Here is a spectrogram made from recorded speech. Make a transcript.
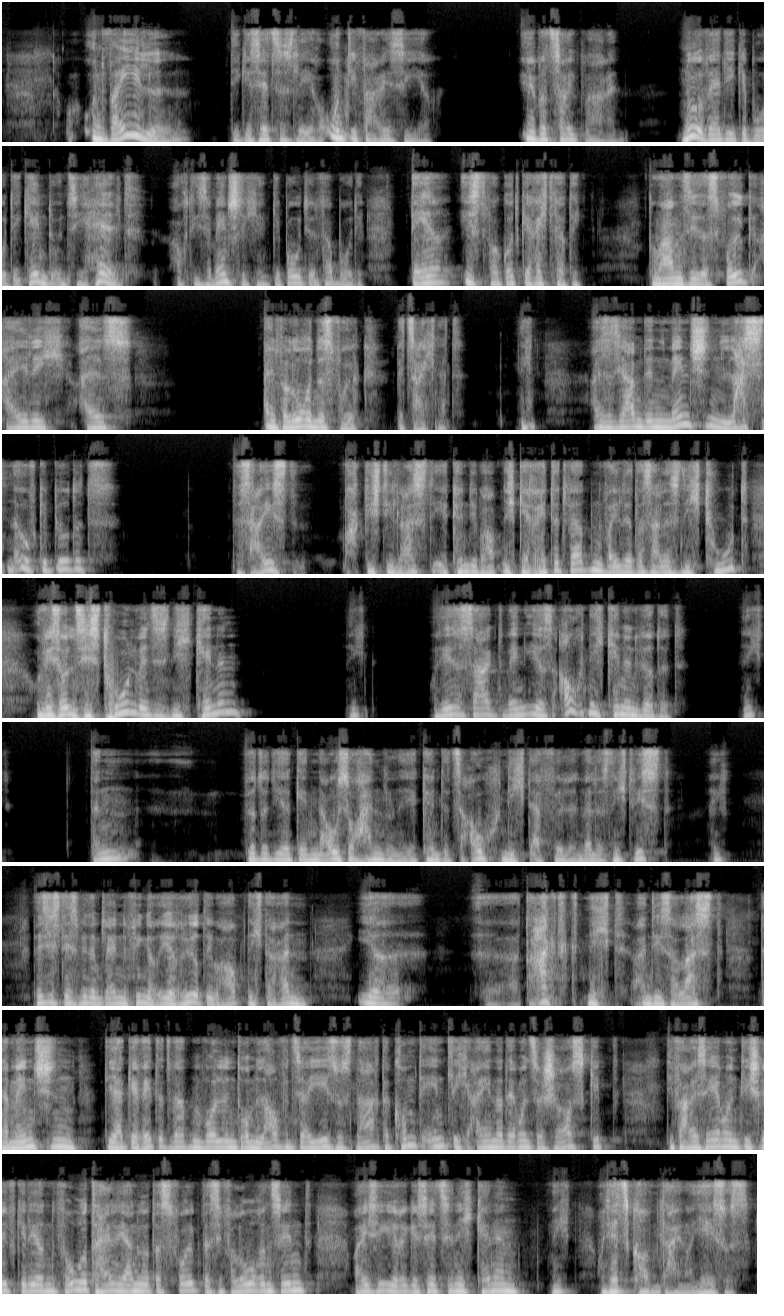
Und weil die Gesetzeslehrer und die Pharisäer überzeugt waren, nur wer die Gebote kennt und sie hält, auch diese menschlichen Gebote und Verbote, der ist vor Gott gerechtfertigt. Darum haben sie das Volk eilig als ein verlorenes Volk bezeichnet. Also sie haben den Menschen Lasten aufgebürdet. Das heißt, praktisch die Last, ihr könnt überhaupt nicht gerettet werden, weil ihr das alles nicht tut. Und wie sollen sie es tun, wenn sie es nicht kennen? Nicht? Und Jesus sagt, wenn ihr es auch nicht kennen würdet, nicht, dann würdet ihr genauso handeln. Ihr könntet es auch nicht erfüllen, weil ihr es nicht wisst. Nicht? Das ist das mit dem kleinen Finger. Ihr rührt überhaupt nicht daran. Ihr äh, tragt nicht an dieser Last der Menschen, die ja gerettet werden wollen. Darum laufen sie ja Jesus nach. Da kommt endlich einer, der uns eine Chance gibt. Die Pharisäer und die Schriftgelehrten verurteilen ja nur das Volk, dass sie verloren sind, weil sie ihre Gesetze nicht kennen. Nicht? Und jetzt kommt einer, Jesus.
